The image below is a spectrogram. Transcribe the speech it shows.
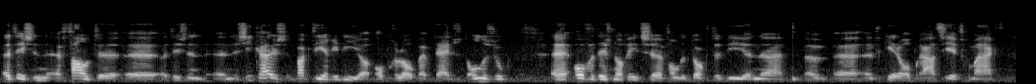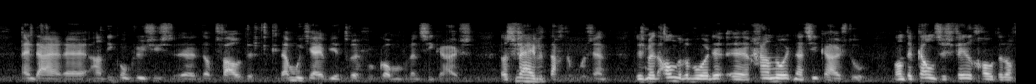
Het is een eh, foute, eh, het is een, een ziekenhuisbacterie die je opgelopen hebt tijdens het onderzoek. Eh, of het is nog iets eh, van de dokter die een, eh, een, een verkeerde operatie heeft gemaakt. En daar aan die conclusies, dat fouten, daar moet jij weer terug voor komen voor het ziekenhuis. Dat is 85%. Dus met andere woorden, ga nooit naar het ziekenhuis toe. Want de kans is veel groter dan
